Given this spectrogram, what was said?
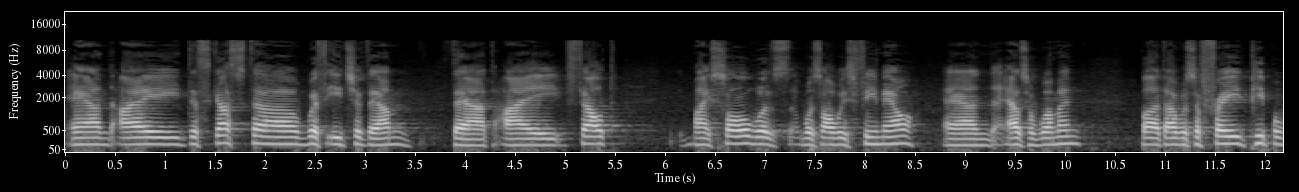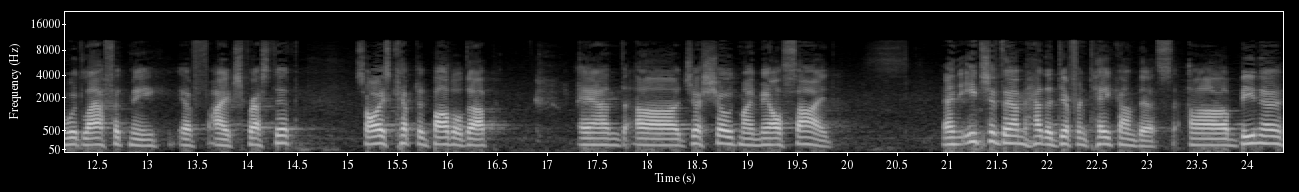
And I discussed uh, with each of them that I felt my soul was, was always female and as a woman, but I was afraid people would laugh at me if I expressed it. So I always kept it bottled up and uh, just showed my male side. And each of them had a different take on this. Uh, Bina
